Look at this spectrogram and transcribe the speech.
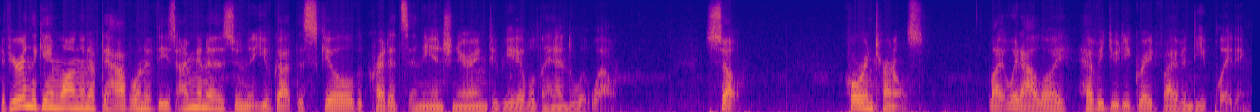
If you're in the game long enough to have one of these, I'm going to assume that you've got the skill, the credits, and the engineering to be able to handle it well. So, core internals. Lightweight alloy, heavy-duty grade 5 and deep plating.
